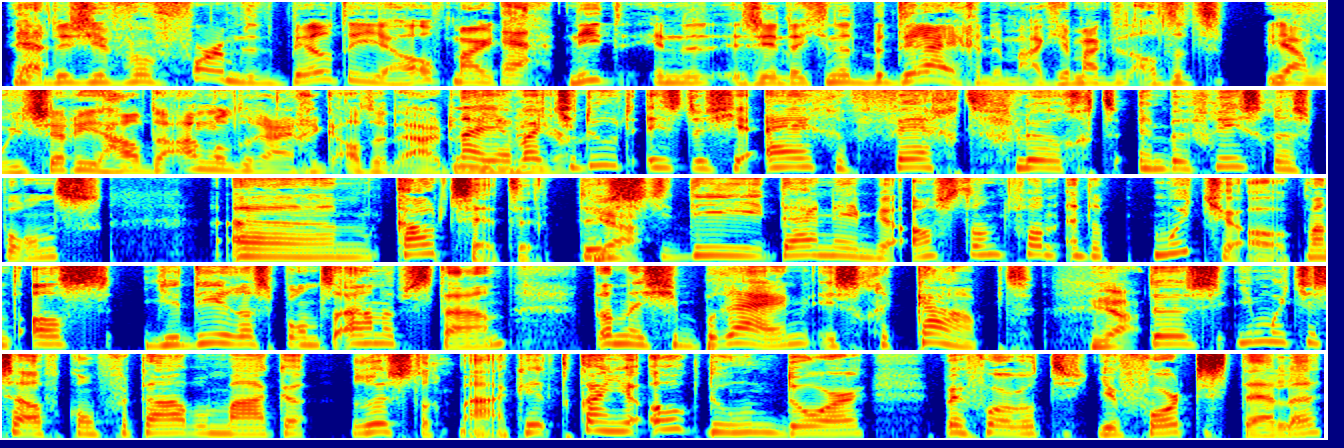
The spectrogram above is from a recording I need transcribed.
Ja, dus je vervormt het beeld in je hoofd, maar niet in de zin dat je het bedreigende maakt. Je maakt het altijd, ja, moet je het zeggen, je haalt de angel er eigenlijk altijd uit. Nou ja, wat je doet is dus je eigen vecht, vlucht en bevriesrespons ehm, koud zetten. Dus Ja. die, daar neem je afstand van en dat moet je ook. Want als je die respons aan hebt staan, dan is je brein is gekaapt. Ja. Dus je moet jezelf comfortabel maken, rustig maken. Het kan je ook doen door bijvoorbeeld je voor te stellen...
